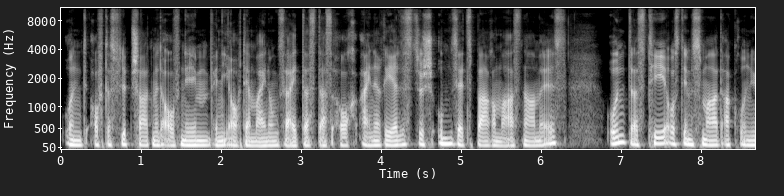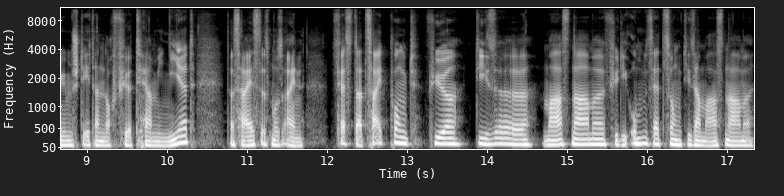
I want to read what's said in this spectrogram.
und auf das Flipchart mit aufnehmen, wenn ihr auch der Meinung seid, dass das auch eine realistisch umsetzbare Maßnahme ist. Und das T aus dem SMART-Akronym steht dann noch für terminiert. Das heißt, es muss ein fester Zeitpunkt für diese Maßnahme, für die Umsetzung dieser Maßnahme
